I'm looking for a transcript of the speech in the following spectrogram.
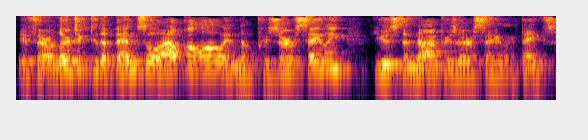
If they're allergic to the benzyl alcohol in the preserved saline, use the non-preserved saline. Thanks.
